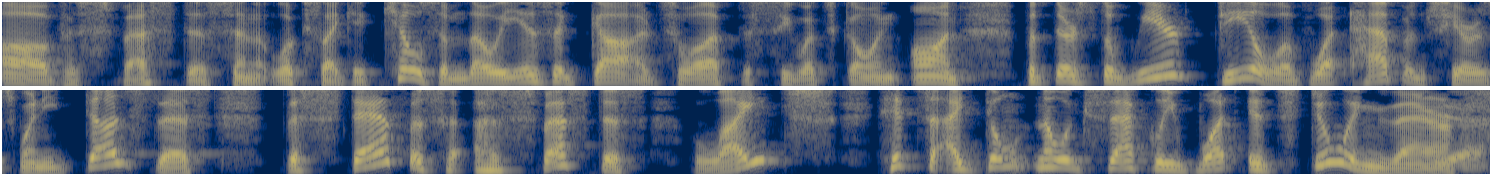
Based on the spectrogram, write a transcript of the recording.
of Hephaestus. And it looks like it kills him, though he is a god. So we'll have to see what's going on. But there's the weird deal of what happens here is when he does this, the staff of Hephaestus lights, hits. I don't know exactly what it's doing there. Yeah.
